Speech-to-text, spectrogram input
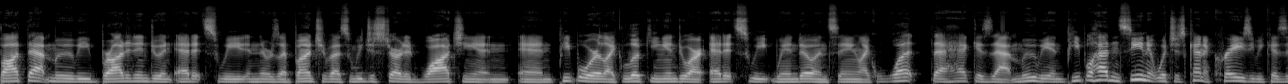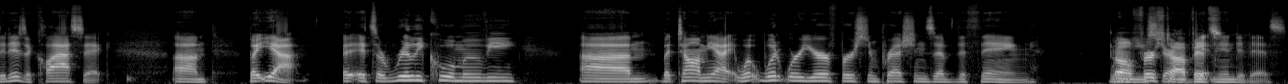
bought that movie, brought it into an edit suite, and there was a bunch of us, and we just started watching it, and and people were like looking into our edit suite window and saying like, "What the heck is that movie?" And people hadn't seen it, which is kind of crazy because it is a classic. Um, but yeah, it's a really cool movie. Um, but Tom, yeah, what what were your first impressions of the thing? Well, first off, getting it's into this.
